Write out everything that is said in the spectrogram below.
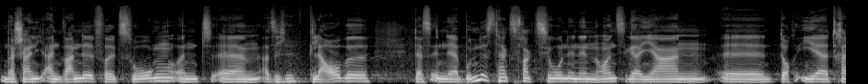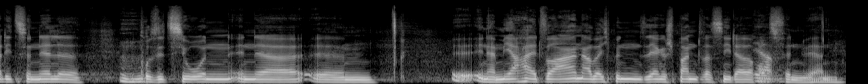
wahrscheinlich ein Wandel vollzogen und ähm, also mhm. ich glaube, dass in der Bundestagsfraktion in den 90er Jahren äh, doch eher traditionelle mhm. Positionen in der, ähm, äh, in der Mehrheit waren. Aber ich bin sehr gespannt, was Sie da herausfinden ja. werden.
